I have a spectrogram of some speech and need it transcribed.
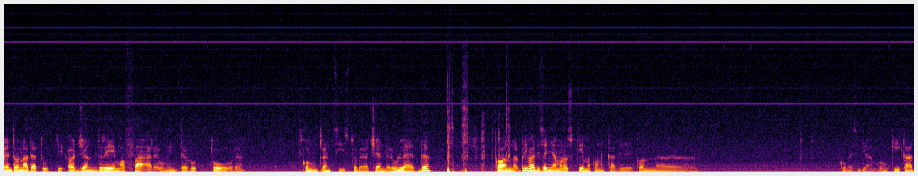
bentornati a tutti. Oggi andremo a fare un interruttore con un transistor per accendere un led. Con prima disegniamo lo schema con, cade, con eh, come si chiama? Con KiCad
